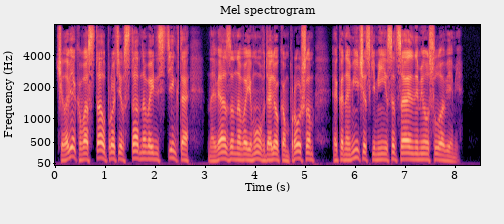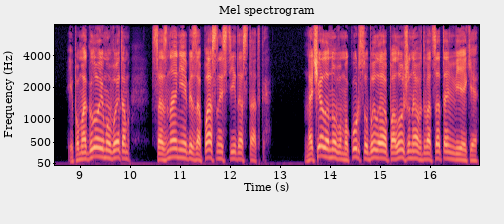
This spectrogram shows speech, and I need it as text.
человек восстал против стадного инстинкта, навязанного ему в далеком прошлом экономическими и социальными условиями. И помогло ему в этом сознание безопасности и достатка. Начало новому курсу было положено в XX веке,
